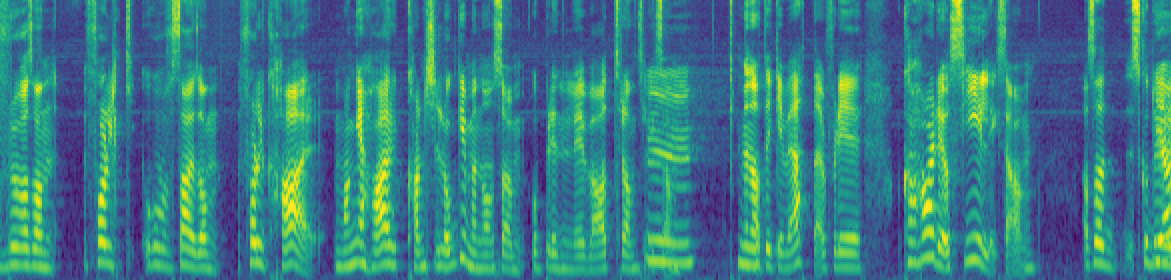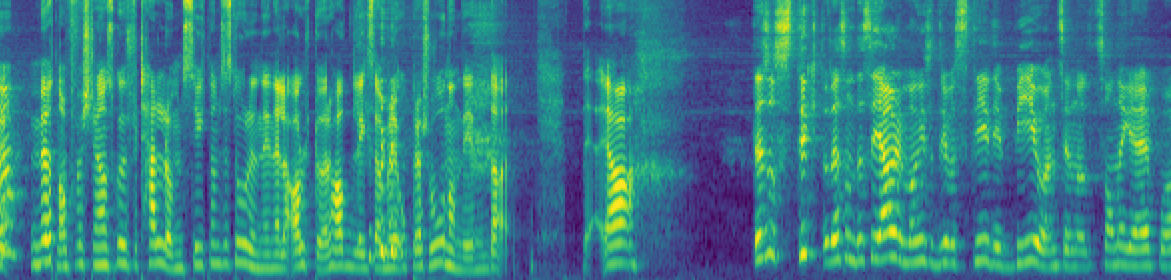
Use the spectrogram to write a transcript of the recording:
for hun var sånn, folk, hun sa jo sånn, folk har, mange har kanskje logget med noen som opprinnelig var trans, liksom. mm. Men at de ikke vet det, fordi hva har det å si, liksom? Altså, skal du Ja. møte noen for første gang, skal du fortelle om sykdomshistorien din, eller alt du har hatt, liksom, eller operasjonene dine, da, det, ja, Det er så stygt, og det er, sånn, det er så jævlig mange som driver og skriver det i bioen sin og sånne greier på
